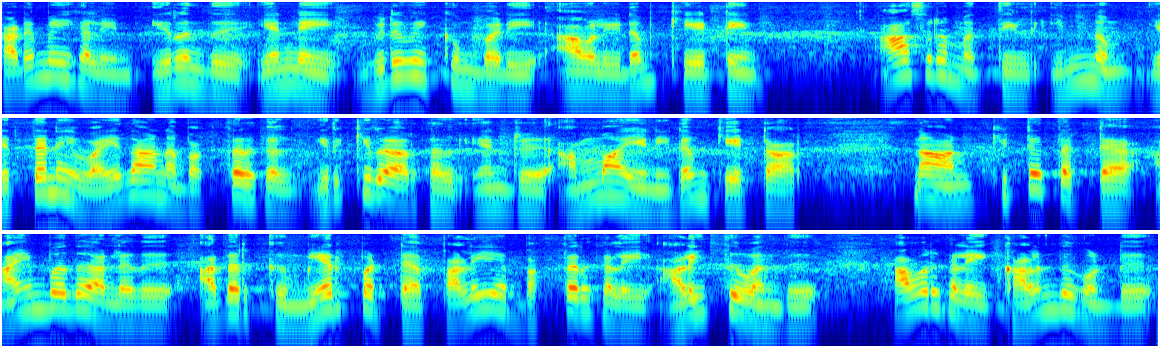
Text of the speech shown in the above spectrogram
கடமைகளின் இருந்து என்னை விடுவிக்கும்படி அவளிடம் கேட்டேன். ஆசிரமத்தில் இன்னும் எத்தனை வயதான பக்தர்கள் இருக்கிறார்கள் என்று அம்மா என்னிடம் கேட்டார். நான் கிட்டத்தட்ட ஐம்பது அல்லது அதற்கு மேற்பட்ட பழைய பக்தர்களை அழைத்து வந்து அவர்களை கலந்து கொண்டு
